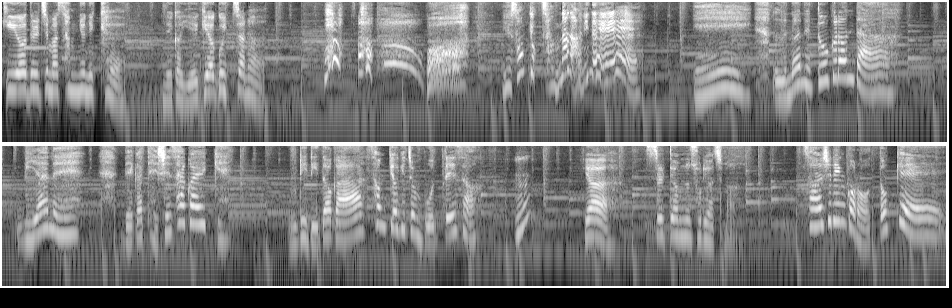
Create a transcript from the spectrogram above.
끼어들지 마, 삼유니케. 내가 얘기하고 있잖아. 와, 얘 성격 장난 아니네. 에이, 은화는 또 그런다. 미안해. 내가 대신 사과할게. 우리 리더가 성격이 좀 못돼서 야, 쓸데없는 소리 하지 마. 사실인 걸 어떡해.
